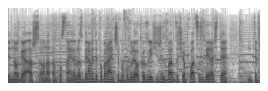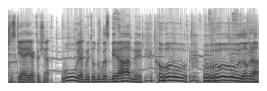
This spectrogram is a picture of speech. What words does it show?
y, nogę, aż ona tam powstanie. Dobra, zbieramy te pomarańcze, bo w ogóle okazuje się, że bardzo się opłaca zbierać te, te wszystkie, jak to się na... Uuu, jak my to długo zbieramy. Uuu, uuu, dobra.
